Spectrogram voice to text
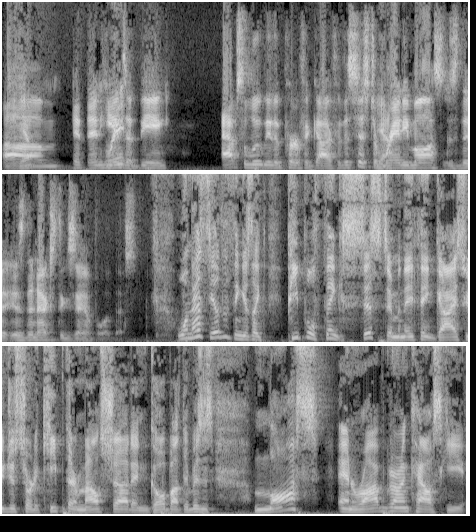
Um, And then he Ran- ends up being absolutely the perfect guy for the system. Yeah. Randy Moss is the is the next example of this. Well, and that's the other thing is like people think system and they think guys who just sort of keep their mouth shut and go about their business. Moss and Rob Gronkowski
